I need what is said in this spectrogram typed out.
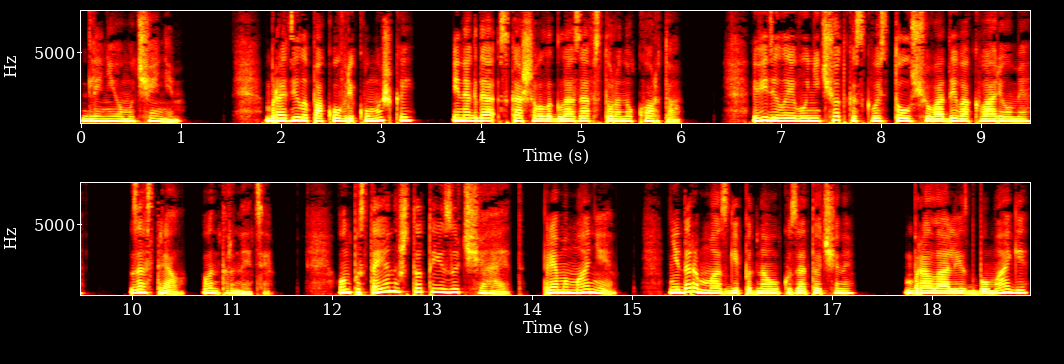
для нее мучением. Бродила по коврику мышкой, иногда скашивала глаза в сторону Корто. Видела его нечетко сквозь толщу воды в аквариуме. Застрял в интернете. Он постоянно что-то изучает, прямо мания. Недаром мозги под науку заточены. Брала лист бумаги,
